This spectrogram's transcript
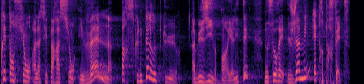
prétention à la séparation est vaine parce qu'une telle rupture, abusive en réalité, ne saurait jamais être parfaite.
